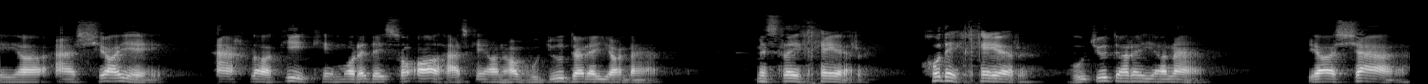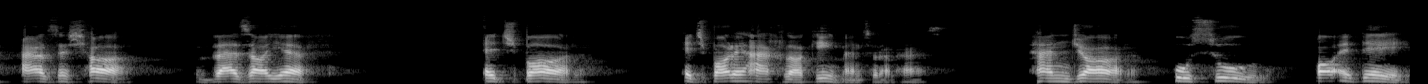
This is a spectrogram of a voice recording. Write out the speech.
یا اشیای اخلاقی که مورد سوال هست که آنها وجود داره یا نه. مثل خیر. خود خیر وجود داره یا نه؟ یا شر ارزش ها وظایف اجبار. اجبار اخلاقی منظورم هست. هنجار اصول قاعده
